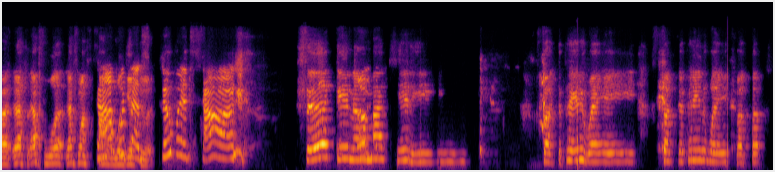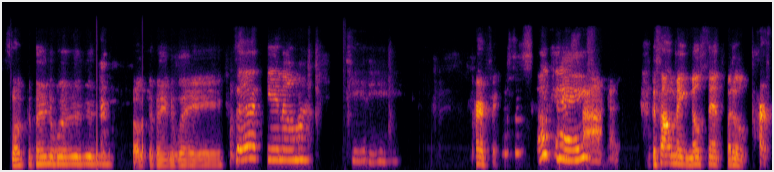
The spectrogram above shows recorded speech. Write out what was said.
Uh, that's that's what that's one song stop we'll with get that to it. stupid song. Sucking on my titty. Fuck the pain away. Fuck the pain away. Fuck fuck. Fuck the pain away. Fuck the pain away. Sucking on my titty. Perfect. Is Okay. song. The song made no sense, but it was perfect.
